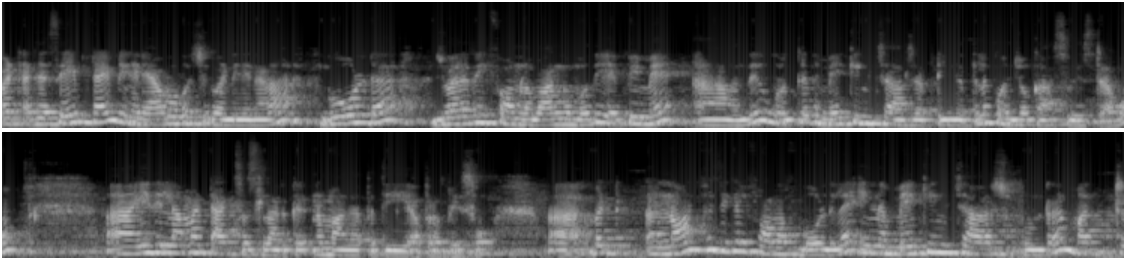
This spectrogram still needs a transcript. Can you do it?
But at the same time நீங்கள் ஞாபகம் வச்சுக்க வேண்டியது என்னன்னா கோல்டை ஜுவல்லரி ஃபார்மில் வாங்கும்போது எப்பயுமே வந்து உங்களுக்கு அந்த மேக்கிங் சார்ஜ் அப்படிங்கிறதுல கொஞ்சம் காசு வேஸ்ட் ஆகும். இது இல்லாமல் டாக்ஸஸ்லாம் இருக்குது நம்ம அதை பற்றி அப்புறம் பேசுவோம். பட் நான் ஃபிசிக்கல் ஃபார்ம் ஆஃப் கோல்டில் இந்த மேக்கிங் சார்ஜ் போன்ற மற்ற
